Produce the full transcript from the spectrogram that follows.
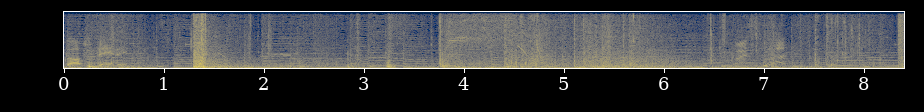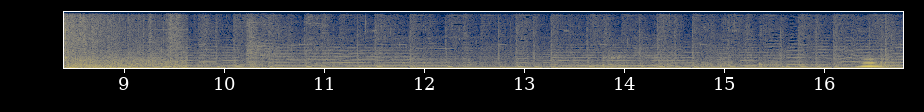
Stop standing. Ignition.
